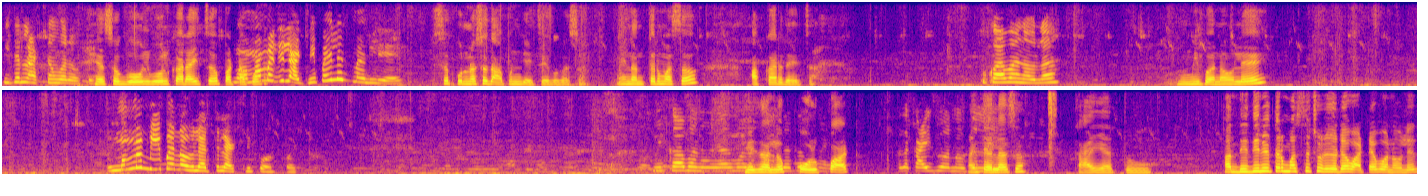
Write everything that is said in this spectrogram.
तिथे लाटणं बनवते. हे असं गोल गोल करायचं मम्मा पटापट. माझी लाटणी पहिलेच बनली आहे. असं पूर्ण असं दाबून घ्यायचं आहे बघ असं. आणि नंतर मग असं आकार द्यायचा. तू काय बनवलं? मी बनवले मम्मा मी बनवलं आता लाटणी पोटपट मी काय बनवणार? मला हे झालं समजतच पोळपाट. नाही. आता काहीच बनवत आणि त्याला असं काय यार तू? आणि दीदीने तर मस्त छोट्या छोट्या वाट्या बनवलेत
